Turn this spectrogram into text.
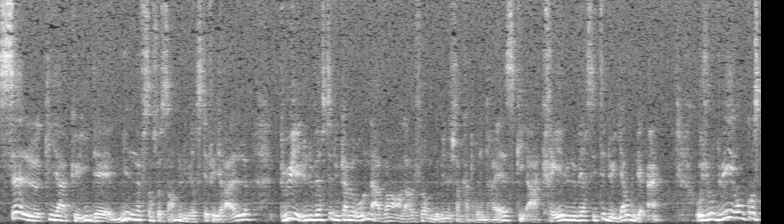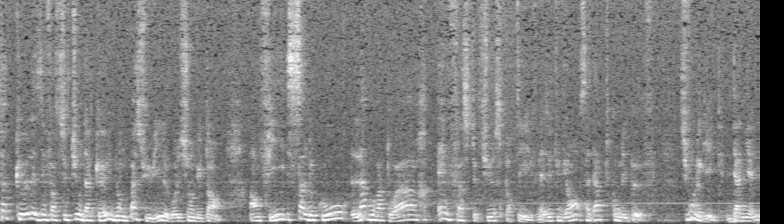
celle qui a accueilli dès 1960 l'Université fédérale, puis l'Université du Cameroun avant la réforme de 1993 qui a créé l'Université de Yaoundé 1. Aujourd'hui, on constate que les infrastructures d'accueil n'ont pas suivi l'évolution du temps amphi, salle de cours, laboratoire, infrastructures sportives. Les étudiants s'adaptent comme ils peuvent. Suivons le guide, Daniel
